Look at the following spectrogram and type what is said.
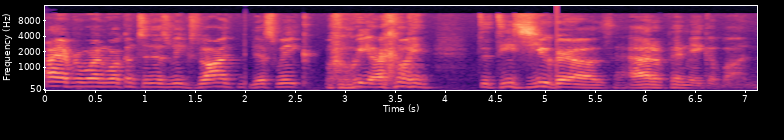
Hi everyone, welcome to this week's vlog. This week we are going to teach you girls how to put makeup on.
